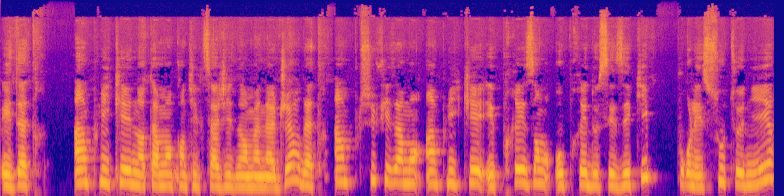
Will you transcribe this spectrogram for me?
et d'être impliqué, notamment quand il s'agit d'un manager, d'être suffisamment impliqué et présent auprès de ses équipes pour les soutenir,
